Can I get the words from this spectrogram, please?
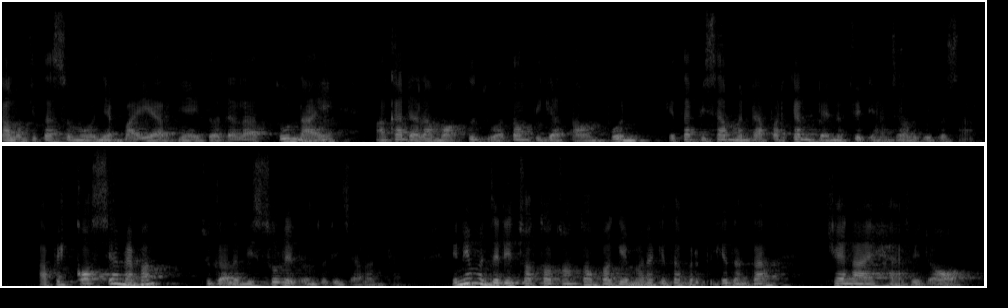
kalau kita semuanya bayarnya itu adalah tunai, maka dalam waktu 2 tahun, 3 tahun pun kita bisa mendapatkan benefit yang jauh lebih besar. Tapi cost-nya memang juga lebih sulit untuk dijalankan. Ini menjadi contoh-contoh bagaimana kita berpikir tentang can I have it all?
